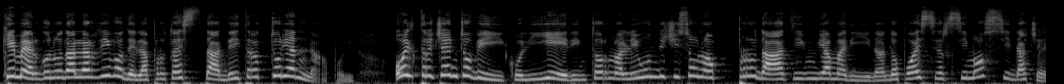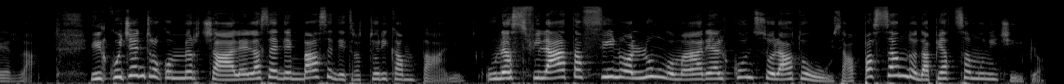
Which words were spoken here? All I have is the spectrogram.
che emergono dall'arrivo della protesta dei trattori a Napoli Napoli. Oltre 100 veicoli ieri intorno alle 11 sono approdati in via Marina dopo essersi mossi da Cerra il cui centro commerciale è la sede base dei trattori campani. Una sfilata fino al lungomare al consolato USA, passando da Piazza Municipio.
